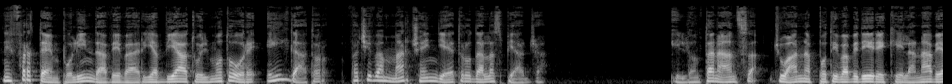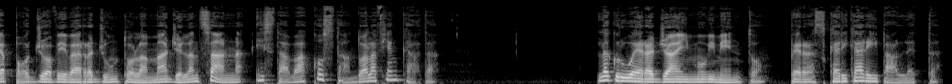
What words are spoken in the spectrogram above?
Nel frattempo Linda aveva riavviato il motore e il Gator faceva marcia indietro dalla spiaggia. In lontananza, Joanna poteva vedere che la nave appoggio aveva raggiunto la Magellan Sun e stava accostando alla fiancata. La gru era già in movimento per scaricare i pallet.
